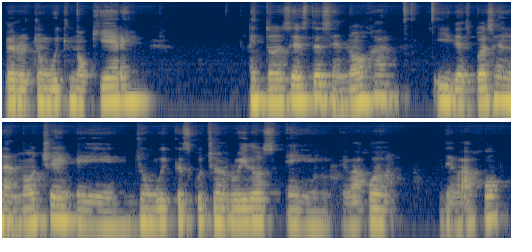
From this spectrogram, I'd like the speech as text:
pero John Wick no quiere. Entonces este se enoja y después en la noche eh, John Wick escucha ruidos eh, debajo, debajo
